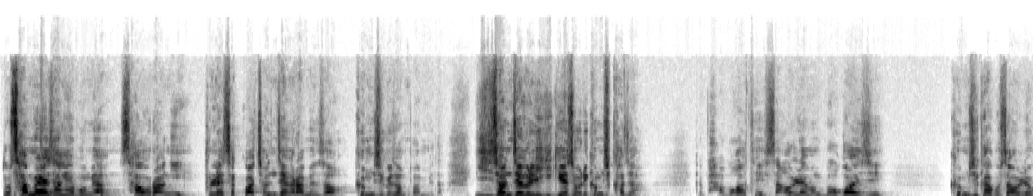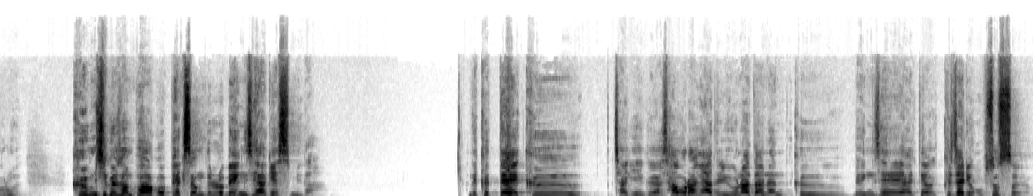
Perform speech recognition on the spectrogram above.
또 사무엘상에 보면 사울 왕이 블레셋과 전쟁을 하면서 금식을 선포합니다. 이 전쟁을 이기기 위해서 우리 금식하자. 바보 같으니 싸우려면 먹어야지. 금식하고 싸우려고 그러면 금식을 선포하고 백성들로 맹세하게 했습니다. 근데 그때 그 자기 그 사울 왕의 아들 요나단은 그 맹세할 때 그 자리에 없었어요.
